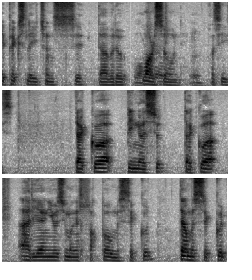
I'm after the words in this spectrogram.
Apex Legends, der var det Warzone, mm. præcis. Der går bingasut, der går adiang jo så mange slagbo med sekund. Der med sekund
